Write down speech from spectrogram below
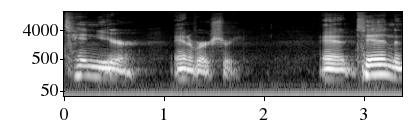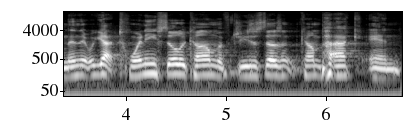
10 year anniversary and 10 and then we got 20 still to come if jesus doesn't come back and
